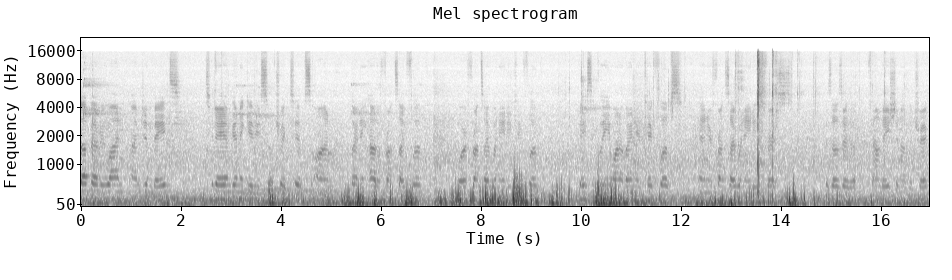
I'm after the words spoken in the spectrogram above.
What's up everyone? I'm Jim Bates. Today I'm going to give you some trick tips on learning how to frontside flip or frontside 180 kickflip. Basically you want to learn your kick flips and your frontside 180s first because those are the foundation of the trick.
